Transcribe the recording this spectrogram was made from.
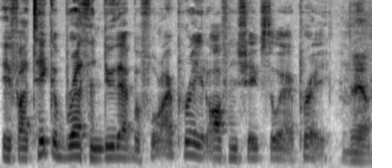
if I take a breath and do that before I pray, it often shapes the way I pray. Yeah.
